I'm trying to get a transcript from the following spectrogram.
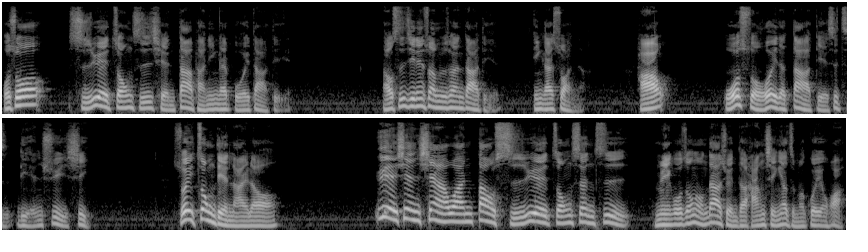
我说。十月中之前，大盘应该不会大跌。老师今天算不算大跌？应该算了。好，我所谓的大跌是指连续性，所以重点来了哦。月线下弯到十月中，甚至美国总统大选的行情要怎么规划，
